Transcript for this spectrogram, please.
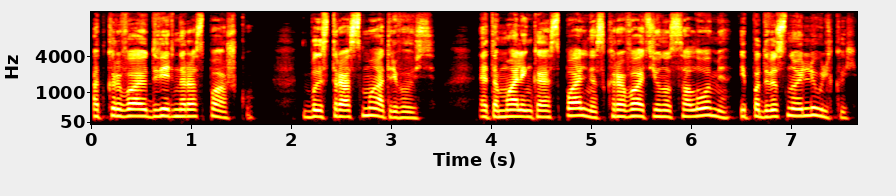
открываю дверь нараспашку. Быстро осматриваюсь. Это маленькая спальня с кроватью на соломе и подвесной люлькой,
